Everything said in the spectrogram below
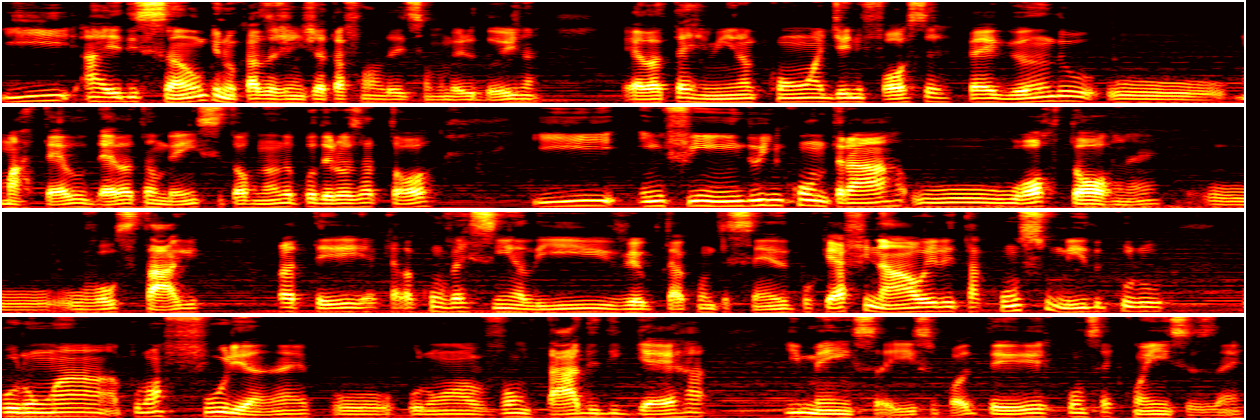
E a edição, que no caso a gente já tá falando da edição número 2, né? Ela termina com a Jane Foster pegando o martelo dela também, se tornando a poderosa Thor. E, enfim, indo encontrar o War Thor, né? O, o Volstagg, para ter aquela conversinha ali, ver o que está acontecendo, porque afinal ele está consumido por, por, uma, por uma fúria, né? Por, por uma vontade de guerra imensa. E isso pode ter consequências, né?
